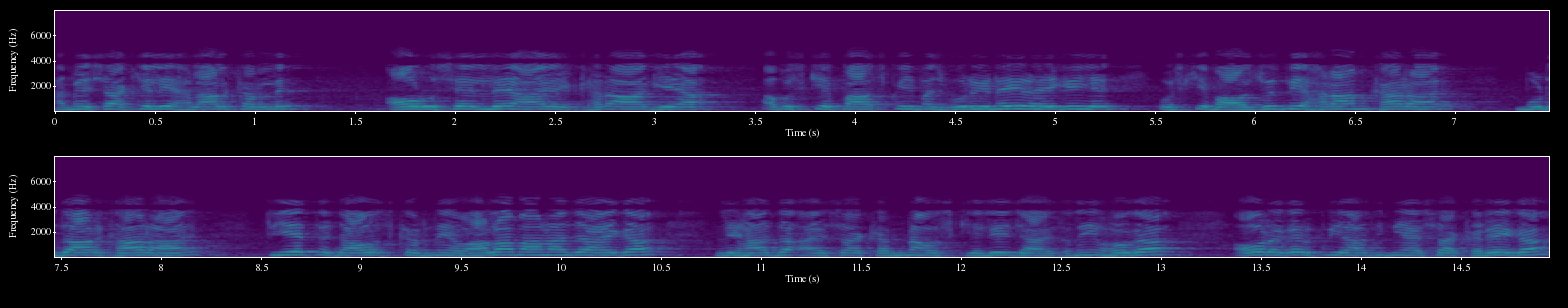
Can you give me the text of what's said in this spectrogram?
ہمیشہ کے لیے حلال کر لے اور اسے لے آئے، گھر آ گیا، اب اس کے پاس کوئی مجبوری نہیں رہ گئی ہے، اس کے باوجود بھی حرام کھا رہا ہے، مردار کھا رہا ہے یہ تجاوز کرنے والا مانا جائے گا، لہذا ایسا کرنا اس کے لیے جائز نہیں ہوگا۔ اور اگر کوئی آدمی ایسا کرے گا،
